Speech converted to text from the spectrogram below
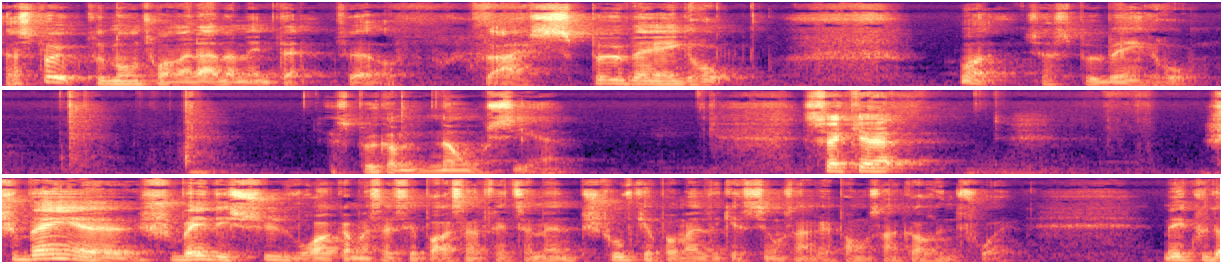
ça se peut que tout le monde soit malade en même temps. Ça, ça se peut bien gros. Ouais, ça se peut bien gros. Ça se peut comme non aussi, hein? Ça fait que je suis bien euh, déçu de voir comment ça s'est passé en fin de semaine. Puis je trouve qu'il y a pas mal de questions sans réponse, encore une fois. Mais écoute,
